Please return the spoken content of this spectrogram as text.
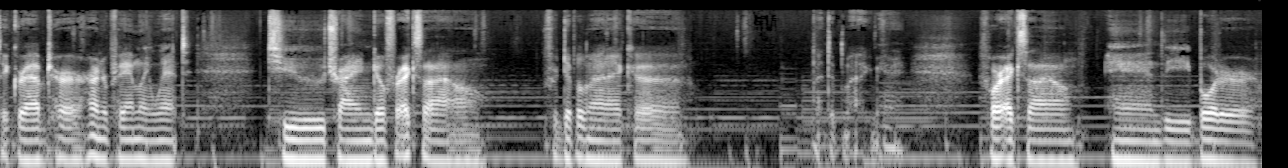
They grabbed her. Her and her family went to try and go for exile for diplomatic, uh, not diplomatic immunity, for exile. And the border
